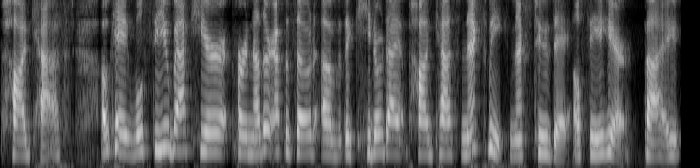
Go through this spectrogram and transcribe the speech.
Podcast. Okay, we'll see you back here for another episode of the Keto Diet Podcast next week, next Tuesday. I'll see you here. Bye.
